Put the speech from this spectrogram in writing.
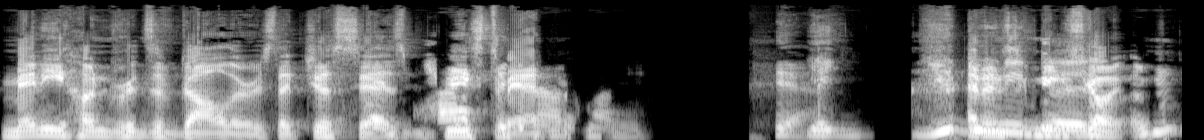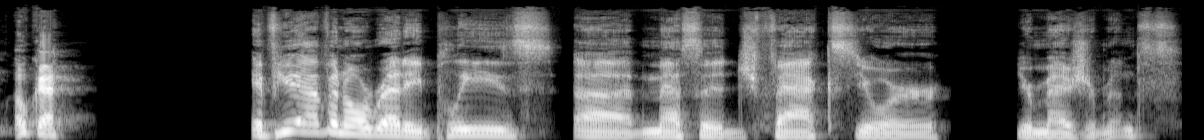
many hundreds of dollars that just says Beastman. Yeah. yeah, you do and need to, going, mm-hmm, okay. If you haven't already, please uh, message fax your your measurements.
